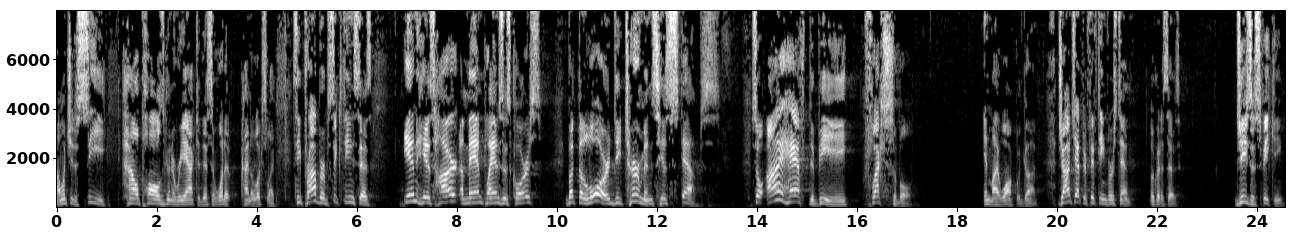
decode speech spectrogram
I want you to see how Paul's going to react to this and what it kind of looks like. See, Proverbs 16 says, in his heart a man plans his course, but the Lord determines his steps. So I have to be flexible in my walk with God. John chapter 15 verse 10. Look what it says. Jesus speaking,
